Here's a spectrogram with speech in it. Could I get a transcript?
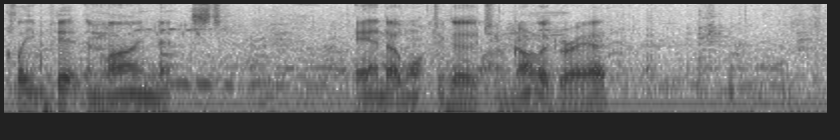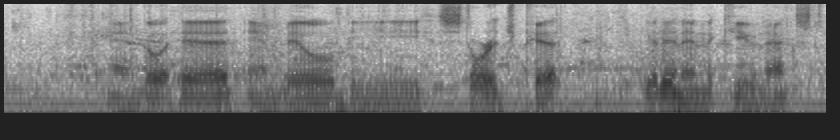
clay pit in line next. And I want to go to Narlograd and go ahead and build the storage pit. Get it in the queue next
